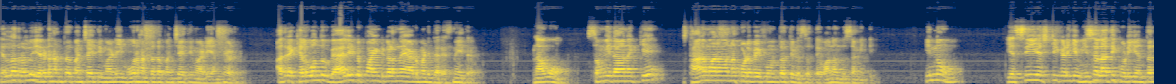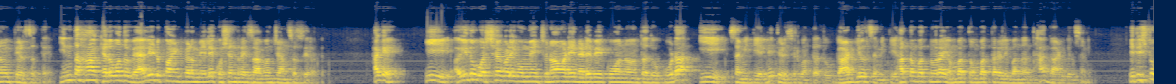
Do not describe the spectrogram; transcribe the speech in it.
ಎಲ್ಲದರಲ್ಲೂ ಎರಡು ಹಂತದ ಪಂಚಾಯಿತಿ ಮಾಡಿ, ಮೂರು ಹಂತದ ಪಂಚಾಯಿತಿ ಮಾಡಿ ಅಂತ ಹೇಳಿದ್ರು. ಆದ್ರೆ ಕೆಲವೊಂದು ವ್ಯಾಲಿಡ್ ಪಾಯಿಂಟ್ ಗಳನ್ನ ಆಡ್ ಮಾಡಿದ್ದಾರೆ ಸ್ನೇಹಿತರೆ. ನಾವು ಸಂವಿಧಾನಕ್ಕೆ ಸ್ಥಾನಮಾನವನ್ನ ಕೊಡಬೇಕು ಅಂತ ತಿಳಿಸುತ್ತೆ ಒಂದೊಂದು ಸಮಿತಿ. ಇನ್ನು ಎಸ್ ಸಿ ಎಸ್ ಟಿಗಳಿಗೆ ಮೀಸಲಾತಿ ಕೊಡಿ ಅಂತಾನೂ ತಿಳಿಸುತ್ತೆ. ಇಂತಹ ಕೆಲವೊಂದು ವ್ಯಾಲಿಡ್ ಪಾಯಿಂಟ್ಗಳ ಮೇಲೆ ಕ್ವಶನ್ ರೈಸ್ ಆಗುವ ಚಾನ್ಸಸ್ ಇರುತ್ತೆ. ಹಾಗೆ ಈ ಐದು ವರ್ಷಗಳಿಗೊಮ್ಮೆ ಚುನಾವಣೆ ನಡೆಯಬೇಕು ಅನ್ನುವಂಥದ್ದು ಕೂಡ ಈ ಸಮಿತಿಯಲ್ಲಿ ತಿಳಿಸಿರುವಂತದ್ದು ಗಾಡ್ಗಿಲ್ ಸಮಿತಿ ಹತ್ತೊಂಬತ್ ನೂರ ಎಂಬತ್ತೊಂಬತ್ತರಲ್ಲಿ ಬಂದಂತಹ ಗಾಡ್ಗಿಲ್ ಸಮಿತಿ. ಇದಿಷ್ಟು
